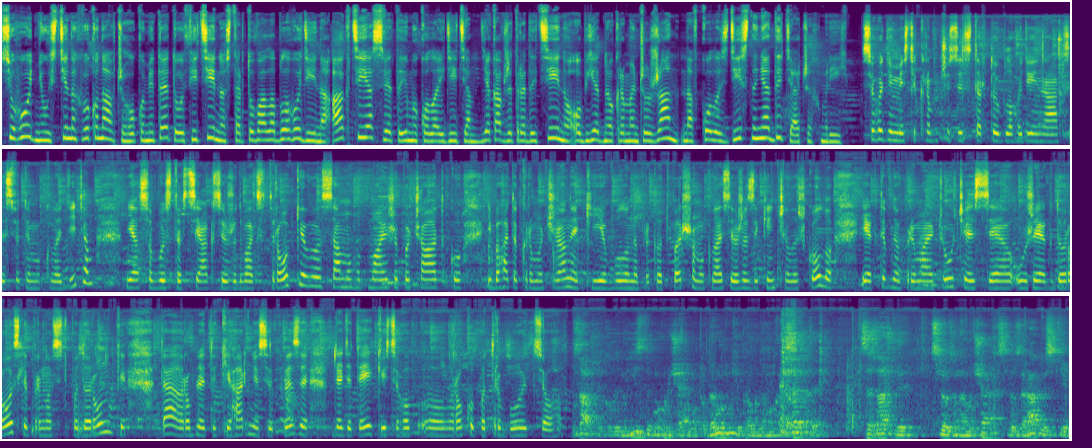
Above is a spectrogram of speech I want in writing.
Сьогодні у стінах виконавчого комітету офіційно стартувала благодійна акція Святий Миколай дітям, яка вже традиційно об'єднує кременчужан навколо здійснення дитячих мрій. Сьогодні в місті Кременчуці стартує благодійна акція Святий Микола дітям. Я особисто в цій акції вже 20 років з самого майже початку. І багато кременчужан, які були, наприклад, в першому класі, вже закінчили школу і активно приймають участь е, уже як дорослі, приносять подарунки та роблять такі гарні сюрпризи для дітей, які цього е, року потребують цього. Завжди, коли ми їздимо, вручаємо подарунки, проводимо концерти, це завжди сльози на очах, сльози радості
